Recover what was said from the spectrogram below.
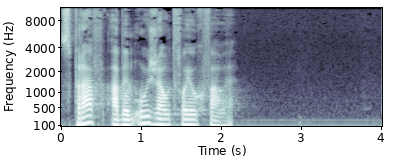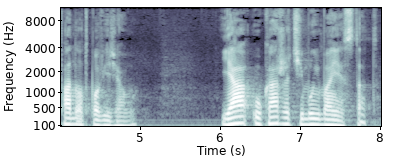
spraw, abym ujrzał Twoją chwałę. Pan odpowiedział, ja ukażę Ci mój majestat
